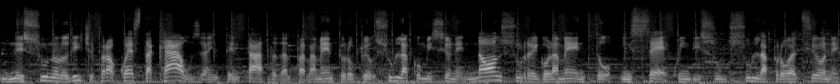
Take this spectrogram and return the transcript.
nessuno lo dice, però questa causa intentata dal Parlamento europeo sulla Commissione, non sul regolamento in sé, quindi su, sull'approvazione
